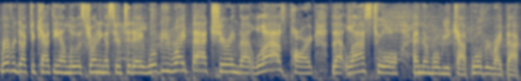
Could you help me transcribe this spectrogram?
Reverend Dr. Kathy Ann Lewis joining us here today. We'll be right back sharing that last part, that last tool, and then we'll recap. We'll be right back.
